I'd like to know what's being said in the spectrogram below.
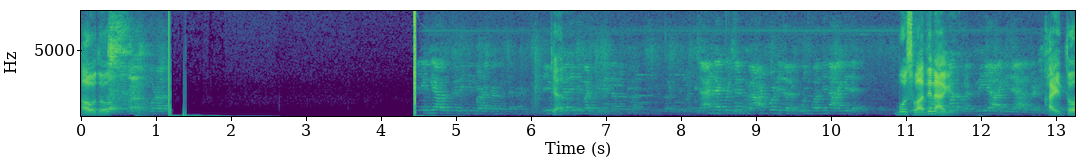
ಹೌದು. ಭೂ ಸ್ವಾಧೀನ ಆಗಿದೆ. ಆಯಿತು.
